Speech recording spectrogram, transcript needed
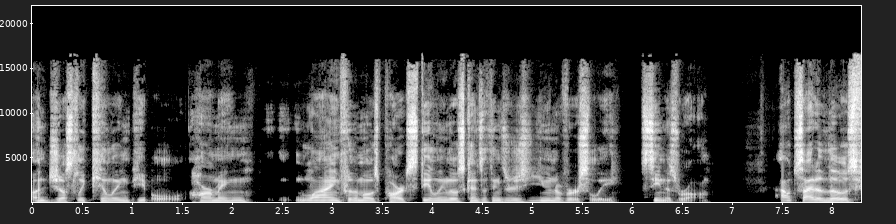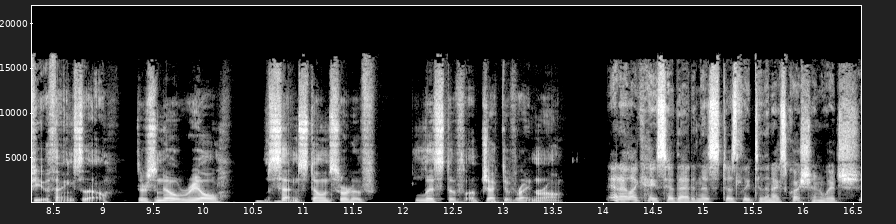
unjustly killing people, harming, lying for the most part, stealing, those kinds of things are just universally seen as wrong. Outside of those few things, though, there's no real set in stone sort of list of objective right and wrong. And I like how you said that. And this does lead to the next question, which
